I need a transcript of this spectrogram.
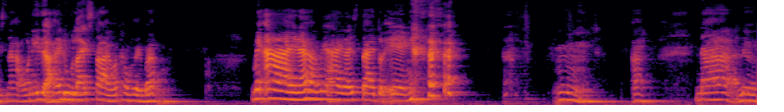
ฟ์นะคะ วันนี้เดี๋ยวให้ดูไลฟ์สไตล์ว่าทำอะไรบ้าง ไม่อายนะคะไม่อายไลฟ์สไตล์ตัวเอง อืมอะหน้าหนึ่ง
